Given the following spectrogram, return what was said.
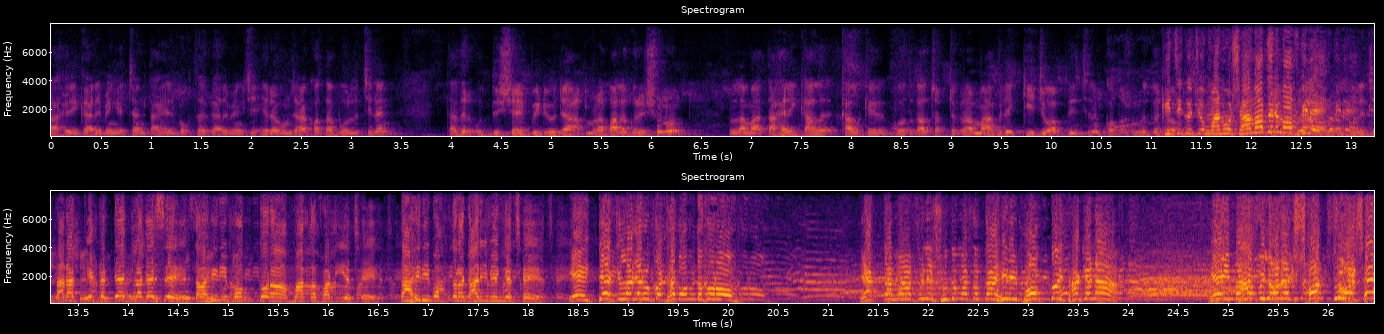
তাহেরি গাড়ি ভেঙেছেন, তাহেরি বক্তার গাড়ি ভেঙেছে, এরকম যারা কথা বলেছিলেন, তাদের উদ্দেশ্যে এই ভিডিওটা আপনারা ভালো করে শুনুন। আল্লামা তাহেরি কাল কালকে গতকাল চট্টগ্রাম মাহফিলে কি জবাব দিয়েছিলেন? কত সুন্দর করে কিছু কিছু মানুষ আমাদের মাহফিলে তারা একটা ট্যাগ লাগাইছে তাহিরি ভক্তরা মাথা ফাটিয়েছে তাহিরি ভক্তরা গাড়ি ভেঙেছে। এই ট্যাগ লাগানোর কথা বন্ধ করুন। একটা মাহফিলে শুধুমাত্র তাহিরি ভক্তই থাকে না এই মাহফিলে অনেক শত্রু আছে।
